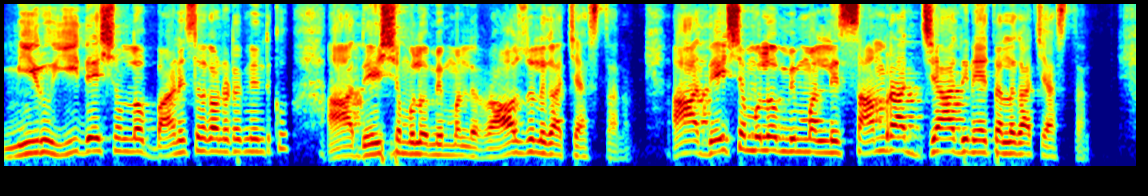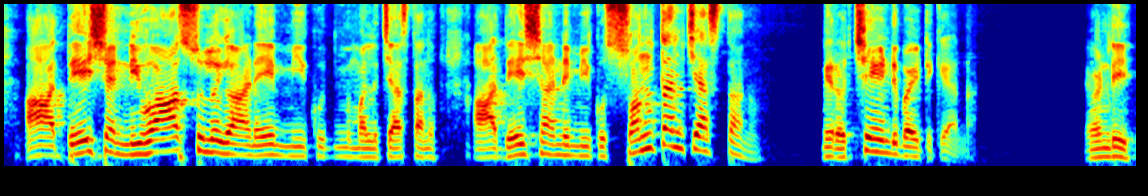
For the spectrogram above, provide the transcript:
మీరు ఈ దేశంలో బానిసలుగా ఉండటం ఎందుకు? ఆ దేశములో మిమ్మల్ని రాజులుగా చేస్తాను. ఆ దేశములో మిమ్మల్ని సామ్రాజ్యాధినేతలుగా చేస్తాను. ఆ దేశ నివాసులుగానే మీకు మిమ్మల్ని చేస్తాను. ఆ దేశాన్ని మీకు సొంతం చేస్తాను. మీరు వచ్చేయండి బయటికి అన్నాడు ఏమండి?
